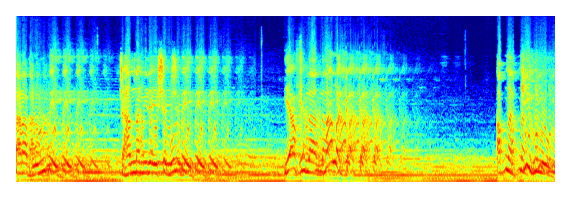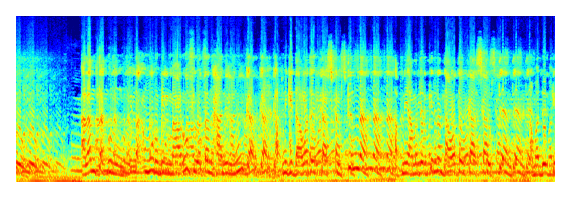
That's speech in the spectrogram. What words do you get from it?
তারা বলবে, জাহান্নামীরা এসে বলবে আপনার কি হলো? আপনি কি দাওয়াতের কাজ করতেন না? আপনি আমাদেরকে না দাওয়াতের কাজ করতেন? আমাদেরকে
